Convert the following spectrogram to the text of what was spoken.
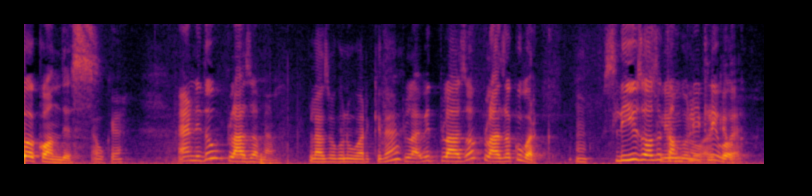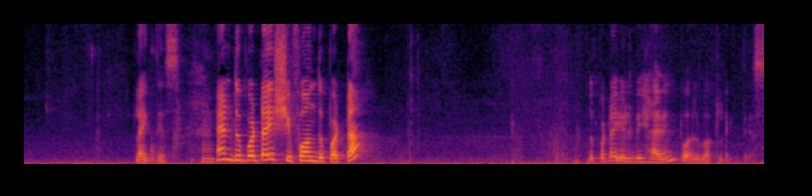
work on this okay and ಇದು ಪ್ಲಾಜೋ ಮ್ಯಾಮ್ ಪ್ಲಾಜೋಗೂ ವರ್ಕ್ ಇದೆ. ವಿತ್ ಪ್ಲಾಜೋ ಪ್ಲಾಜೋಕ್ಕೂ work sleeves also completely work like this and dupatta is chiffon dupatta dupatta you'll be having pearl work like this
